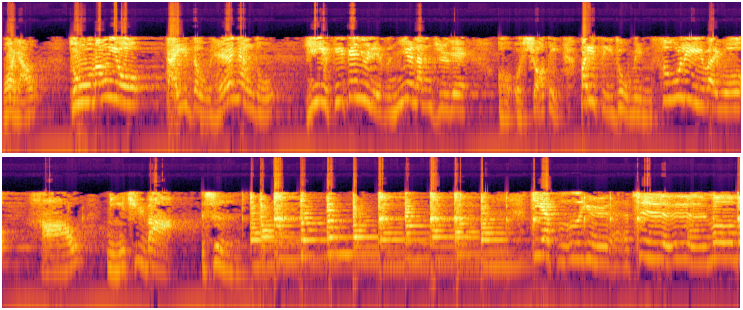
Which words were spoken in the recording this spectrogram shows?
我要做梦哟，该走海娘多，一个个女人是你能住的。哦，我晓得，白贼做命，手里为我好，你去吧。是。皆子月去么么。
